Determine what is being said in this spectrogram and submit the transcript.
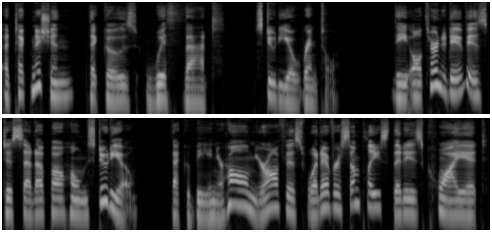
a technician that goes with that studio rental. The alternative is to set up a home studio. That could be in your home, your office, whatever, someplace that is quiet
